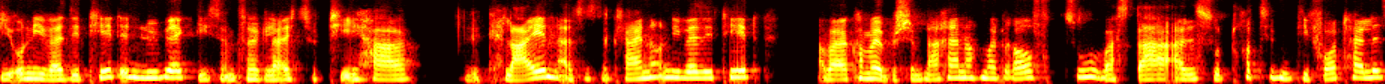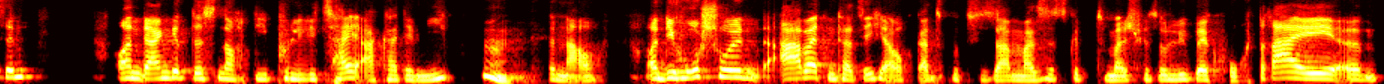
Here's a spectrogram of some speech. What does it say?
Die Universität in Lübeck, die ist im Vergleich zu TH klein, also ist eine kleine Universität. Aber da kommen wir bestimmt nachher nochmal drauf zu, was da alles so trotzdem die Vorteile sind. Und dann gibt es noch die Polizeiakademie. Hm. Genau. Und die Hochschulen arbeiten tatsächlich auch ganz gut zusammen. Also es gibt zum Beispiel so Lübeck hoch drei. Ähm,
